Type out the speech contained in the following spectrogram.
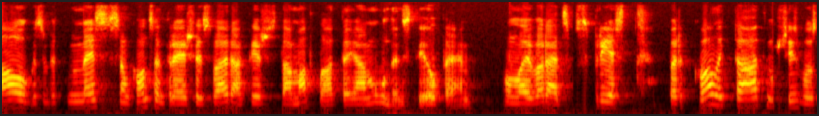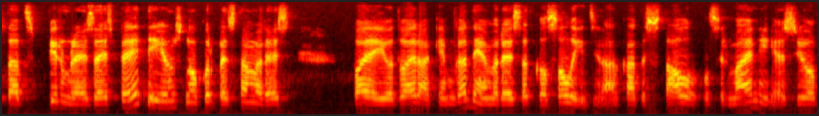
augus, bet mēs esam koncentrējušies vairāk tieši uz tām atklātajām ūdens tilpēm. Un, lai varētu spriest par kvalitāti. Šis būs tāds pirmreizējs pētījums, no kur pēc tam varēs, paējot vairākiem gadiem, varēs atkal salīdzināt, kā tas stāvoklis ir mainījies. Jo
